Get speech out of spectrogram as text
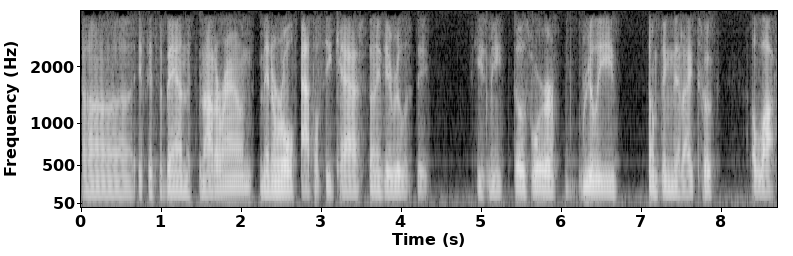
Uh, if it's a band that's not around, Mineral, Appleseed Cast, Sunny Day Real Estate, excuse me, those were really something that I took a lot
